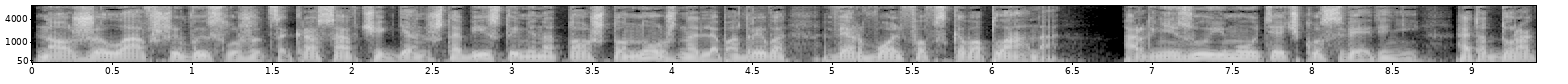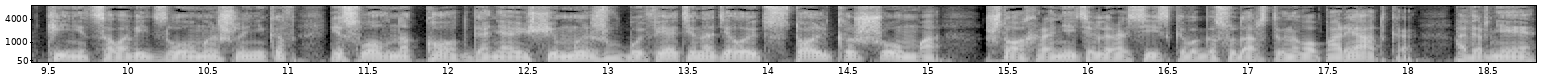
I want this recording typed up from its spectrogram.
но желавший выслужиться красавчик-генштабист именно то, что нужно для подрыва вервольфовского плана. Организую ему утечку сведений. Этот дурак кинется ловить злоумышленников и, словно кот, гоняющий мышь в буфете, наделает столько шума, что охранители российского государственного порядка, а вернее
